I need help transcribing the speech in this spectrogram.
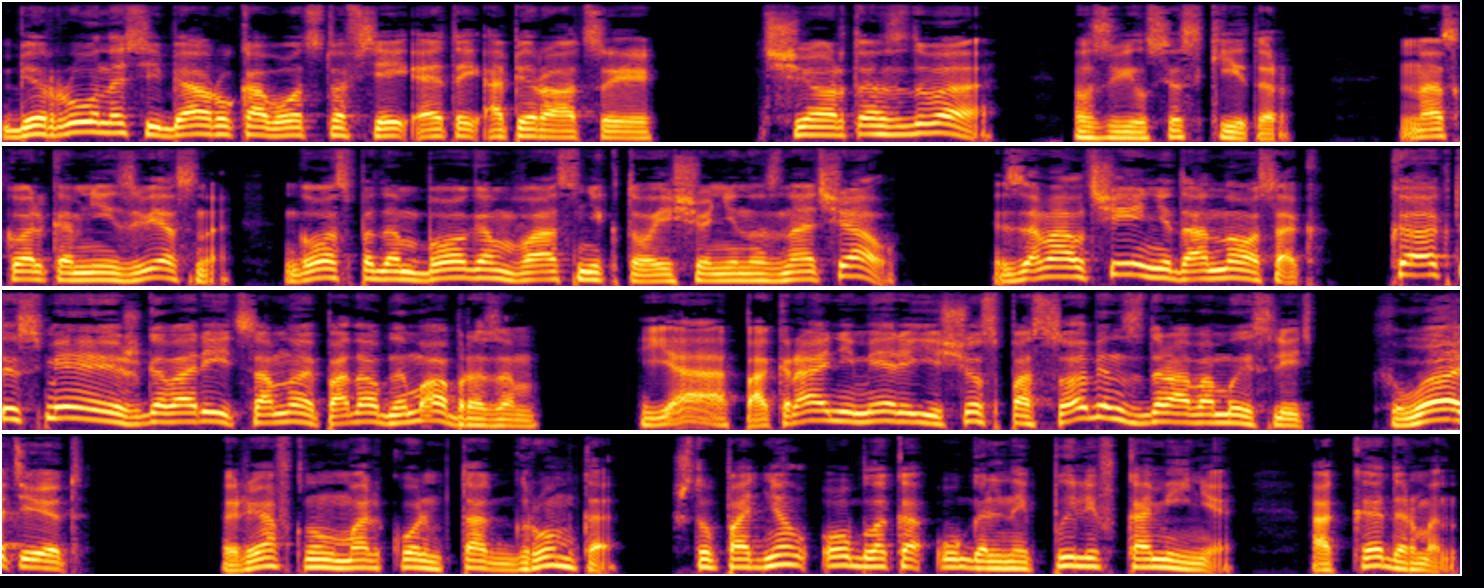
беру на себя руководство всей этой операции». «Черта с два!» — взвился Скитер. «Насколько мне известно, Господом Богом вас никто еще не назначал. Замолчи, недоносок! Как ты смеешь говорить со мной подобным образом? Я, по крайней мере, еще способен здраво мыслить. Хватит!» Рявкнул Малькольм так громко, что поднял облако угольной пыли в камине, а Кедерман,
